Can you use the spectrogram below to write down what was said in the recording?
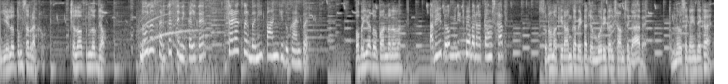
ये लो तुम सब रखो चलो अब तुम लोग जाओ। दोनों सर्कस से निकलकर सड़क पर बनी पान की दुकान पर। ओ भैया दो पान बनाना। अभी दो मिनट में बनाता हूँ साहब। सुनो मकीराम का बेटा जम्बूरी कल शाम से गायब है। तुमने उसे कहीं देखा है?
